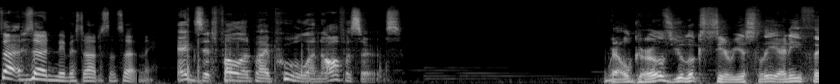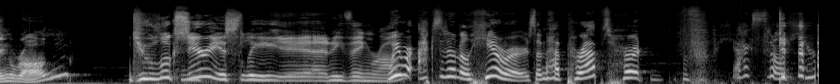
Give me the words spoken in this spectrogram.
Cer- certainly, Mr. Utterson, certainly. Exit followed by Poole and officers. Well, girls, you look seriously anything wrong? You look seriously anything wrong? We were accidental hearers and have perhaps heard. accidental hearers?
